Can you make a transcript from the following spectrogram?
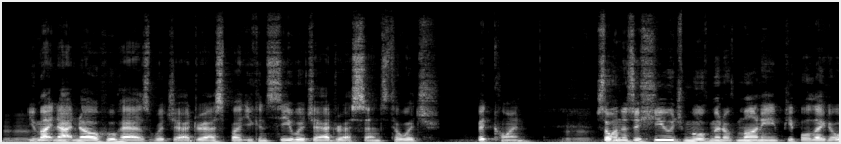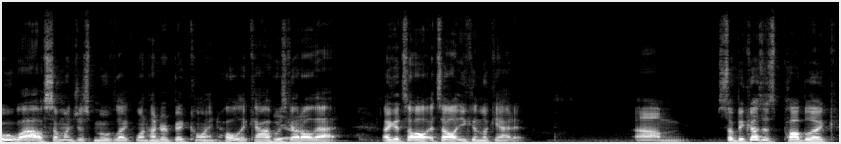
hmm You might not know who has which address, but you can see which address sends to which Bitcoin. So when there's a huge movement of money, people like, oh wow, someone just moved like 100 Bitcoin. Holy cow, who's got all that? Like it's all it's all you can look at it. Um, so because it's public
